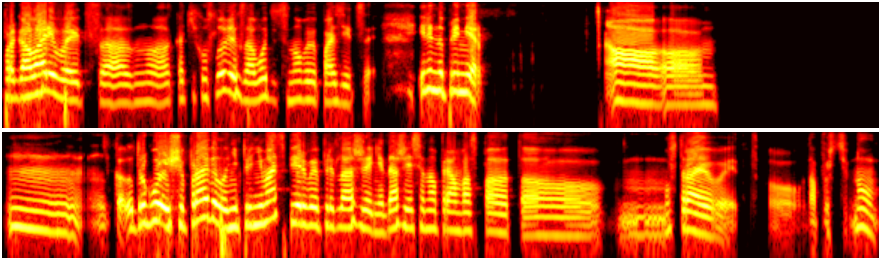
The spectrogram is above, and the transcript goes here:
проговаривается, на каких условиях заводятся новые позиции. Или, например, а, другое еще правило, не принимать первое предложение, даже если оно прям вас под, устраивает, допустим, ну,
